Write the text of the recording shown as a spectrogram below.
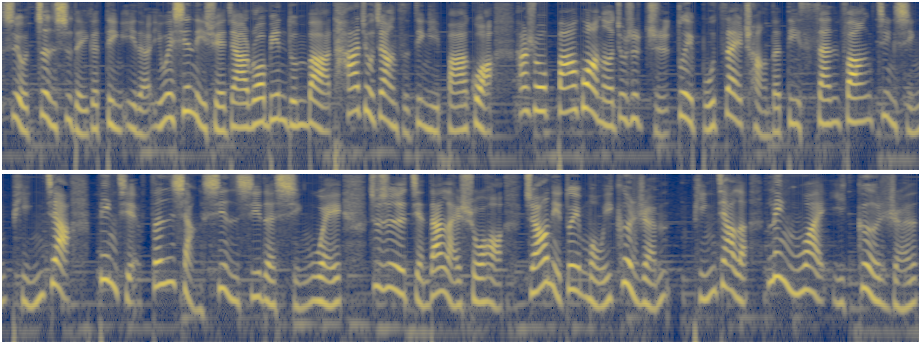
是有正式的一个定义的。一位心理学家 Robin Dunbar 他就这样子定义八卦。他说，八卦呢就是指对不在场的第三方进行评价，并且分享信息的行为。就是简单来说哈，只要你对某一个人。评价了另外一个人，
